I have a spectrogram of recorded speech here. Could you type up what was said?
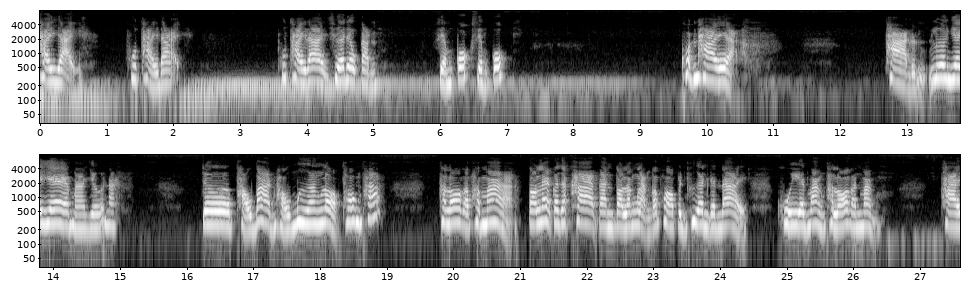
ไทยใหญ่ พูดไทยได้ พูดไทยได้ เชื้อเดียวกัน เสียมก๊กเสียมก๊กคนไทยอะ ผ่านเรื่องแย่ๆมาเยอะนะ เจอเผาบ้านเผาเมืองหลอกท่องพระทะเลาะกับพม่า ตอนแรกก็จะฆ่ากัน ตอนหลังๆก็พอเป็นเพื่อนกันได้ คุยกันบ้าง ทะเลาะกันบ้าง ไทย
